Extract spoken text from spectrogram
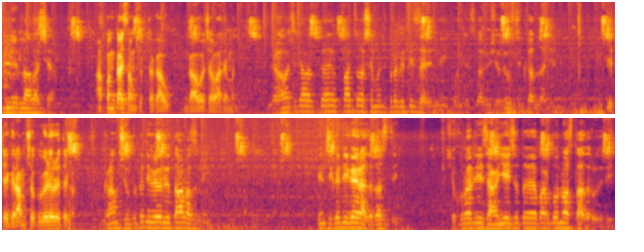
मुनीर लालाशा आपण काय सांगू शकता गाव गावाच्या वाऱ्यामध्ये? गावाच्या गावात काय पाच वर्षामध्ये प्रगतीच झाली नाही कोणत्याच गावी व्यवस्थित काम झाले नाही. इथे ग्रामसेवक वेळेवर येते का? ग्रामसेवक तर कधी वेळ येता आलाच नाही. त्यांची कधी गैरहजर असते. शुक्रवारी सांग यायचं तर फार दोन वाजता हजर होते ते.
